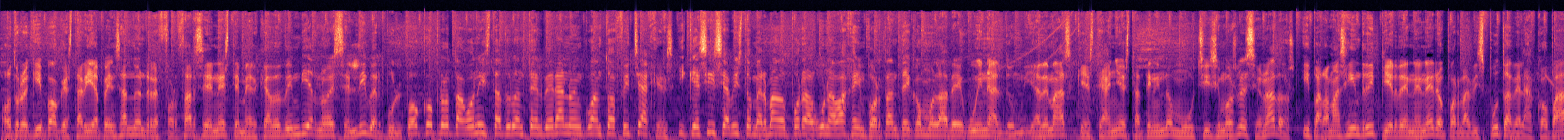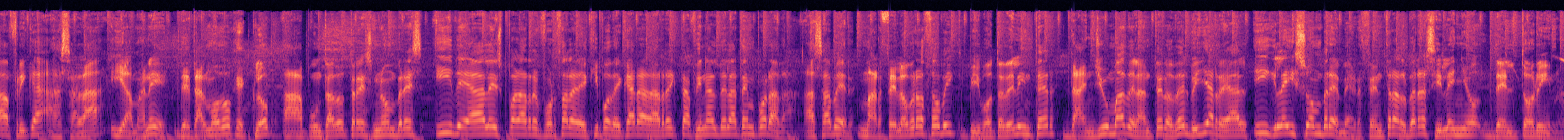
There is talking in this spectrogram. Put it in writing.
Otro equipo que estaría pensando en reforzarse en este mercado de invierno es el Liverpool, poco protagonista durante el verano en cuanto a fichajes y que sí se ha visto mermado por alguna baja importante como la de Winaldum y además que este año está teniendo muchísimos lesionados. Y para más Inri pierde en enero por la disputa de la Copa África a Salah y a Mané, de tal modo que Klopp ha apuntado tres nombres ideales para reforzar el equipo de cara a la recta final de la temporada, a saber, Marcelo Brozovic, pivote del Inter, Dan Yuma, delantero del Villarreal y Gleison Bremer, central brasileño del Torino.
